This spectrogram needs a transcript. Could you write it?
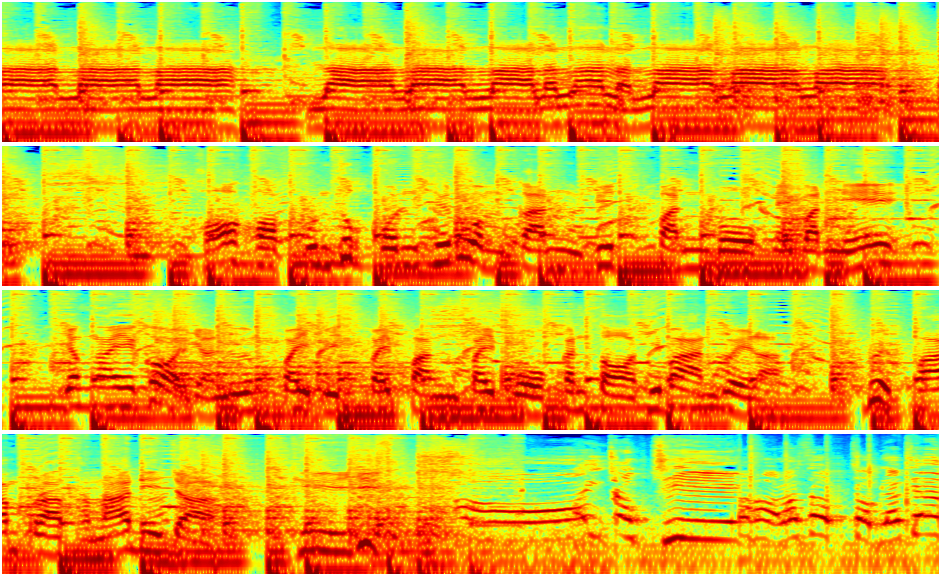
ลาลาลาลาลาลาลาลาลาลาลา อขอบคุณทุกคนที่ร่วมกันบิดปั่นโบกในวันนี้ ยังไงก็อย่าลืมไปบิดไปปั่นไปโบกกันต่อที่บ้านด้วยล่ะ ด้วยความปรารถนาดีจากทียี่โอ้ยจบฉีกขอแล้วจบจบแล้วจ้า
